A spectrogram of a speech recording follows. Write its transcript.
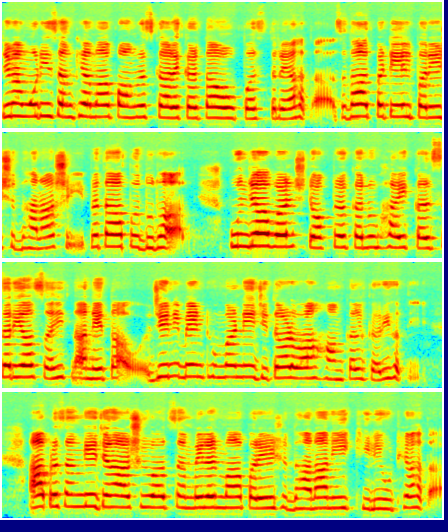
જેમાં મોટી સંખ્યામાં કોંગ્રેસ કાર્યકર્તાઓ ઉપસ્થિત રહ્યા હતા. સિદ્ધાર્થ પટેલ, પરેશ ધાનાશ્રી પ્રતાપ દુધાત, પૂંજા વંશ ડોક્ટર કનુભાઈ કલસરિયા સહિતના નેતાઓ જેનીબેન ઠુમરને જીતાડવા હાંકલ કરી હતી. આ પ્રસંગે જન આશીર્વાદ સંમેલનમાં પરેશ ધાનાની ખીલી ઉઠ્યા હતા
